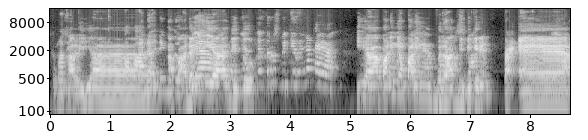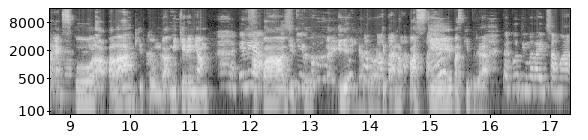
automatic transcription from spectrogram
temen Masih- kalian apa adanya gitu. apa adanya Iya, iya adanya. gitu Ya, terus pikirnya kayak iya paling yang paling ya, berat dipikirin PR, ekskul, apalah gitu, Ah. nggak mikirin yang ini ya apa gitu. Eh, iya, iya dong, kita anak paski, paski berat. takut dimarahin sama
